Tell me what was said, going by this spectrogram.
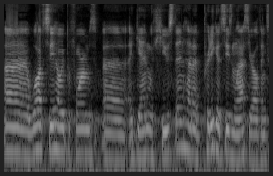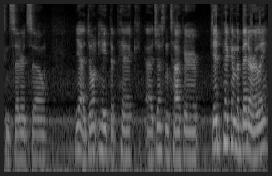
Uh, we'll have to see how he performs uh, again with Houston. Had a pretty good season last year, all things considered. So, yeah, don't hate the pick. Uh, Justin Tucker did pick him a bit early.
